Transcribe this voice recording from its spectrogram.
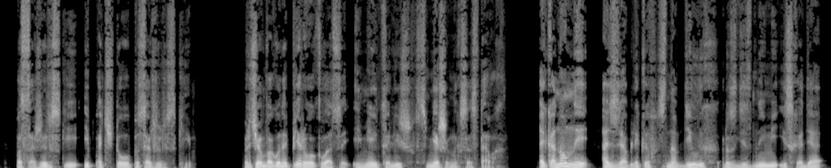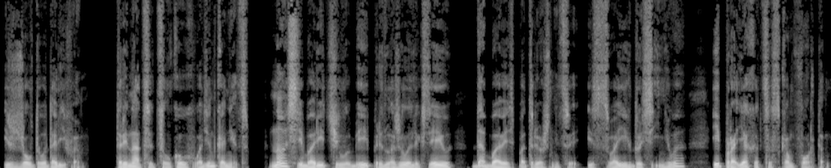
— пассажирские и почтово-пассажирские. Причем вагоны первого класса имеются лишь в смешанных составах. Экономный Озябликов снабдил их разъездными, исходя из желтого тарифа. 13 целковых в один конец. Но Сибарит Челубей предложил Алексею добавить по трешнице из своих до синего и проехаться с комфортом.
